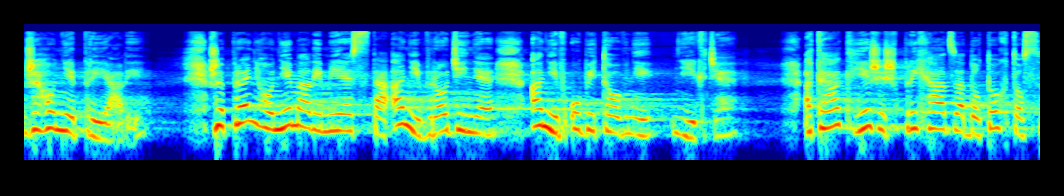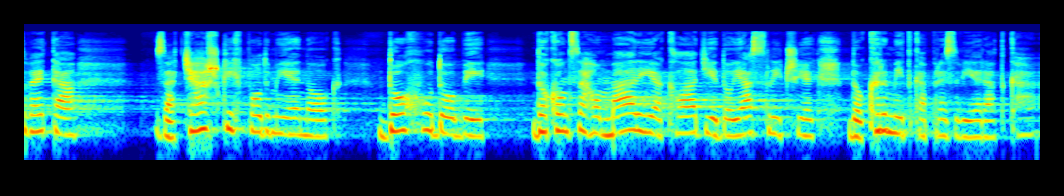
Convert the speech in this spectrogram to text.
že ho neprijali. Že preň ho nemali miesta ani v rodine, ani v ubytovni, nikde. A tak Ježiš prichádza do tohto sveta za ťažkých podmienok, do chudoby, Dokonca ho Mária kladie do jasličiek, do krmitka pre zvieratka.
